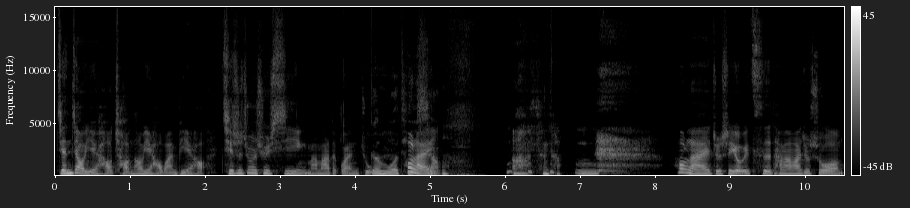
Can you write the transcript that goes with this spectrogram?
尖叫也好、吵闹也好、顽皮也好，其实就是去吸引妈妈的关注。跟我挺后来像，啊，真的。嗯后来就是有一次，他妈妈就说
